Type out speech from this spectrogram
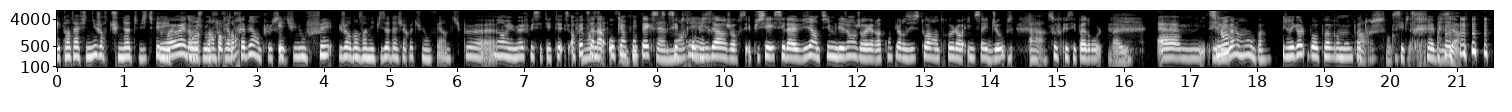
et quand t'as fini, genre, tu notes vite fait Ouais les ouais, non points mais je m'en souviens très bien en plus. hein. et tu nous fais, genre, dans un épisode à chaque fois, tu nous fais un petit peu. euh, Non mais meuf, mais c'était en fait Moi, ça n'a aucun contexte, c'est trop rire. bizarre genre c'est puis c'est la vie intime des gens, genre ils racontent leurs histoires entre eux, leurs inside jokes, Ah, sauf que c'est pas drôle. bah oui. Euh, Sinon, sinon rigole au moins ou pas? Ils rigolent Bon, pas vraiment, pas Ah, tous. c'est très bizarre.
